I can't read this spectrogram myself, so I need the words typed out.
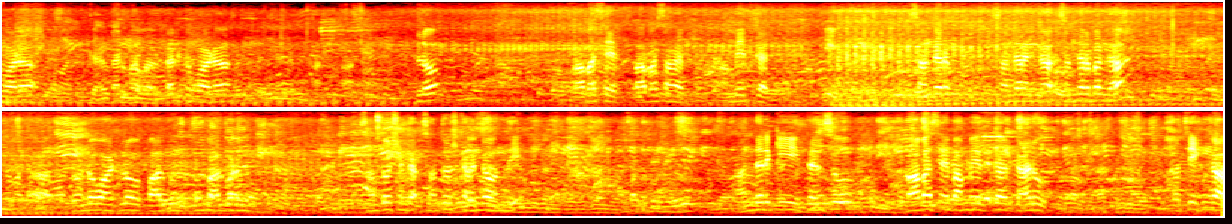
హరిజన్వాడ దళితవాడ లో బాబాసాహెబ్ బాబాసాహెబ్ అంబేద్కర్ సందర్భ సందర్భంగా సందర్భంగా రెండో వార్డులో పాల్గొన పాల్గొనడం సంతోషంగా సంతోషకరంగా ఉంది. అందరికీ తెలుసు బాబాసాహెబ్ అంబేద్కర్ గారు ప్రత్యేకంగా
